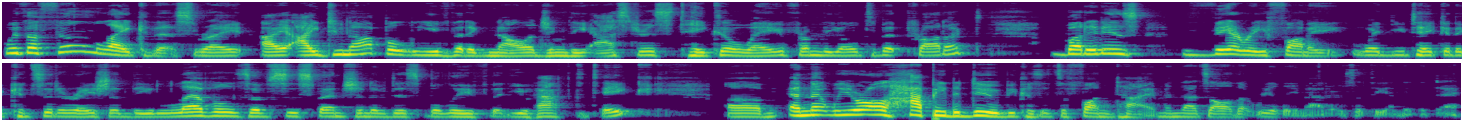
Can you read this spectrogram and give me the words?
with a film like this, right? I I do not believe that acknowledging the asterisk takes away from the ultimate product, but it is very funny when you take into consideration the levels of suspension of disbelief that you have to take um, and that we are all happy to do because it's a fun time, and that's all that really matters at the end of the day.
